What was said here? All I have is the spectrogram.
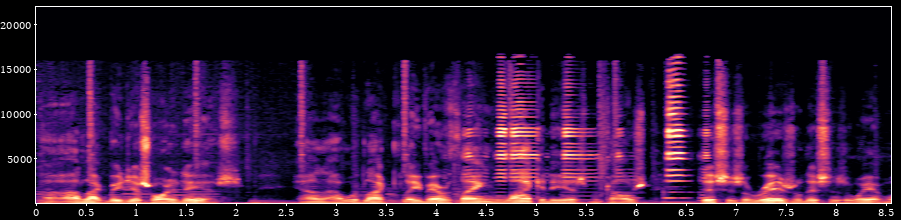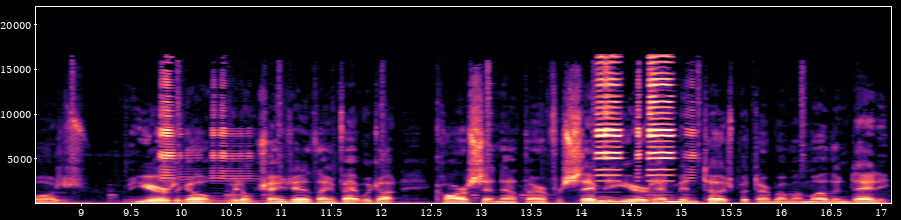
I'd like to be just what it is. And I would like to leave everything like it is because this is original. This is the way it was years ago. We don't change anything. In fact, we got cars sitting out there for 70 years, hadn't been touched, put there by my mother and daddy.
